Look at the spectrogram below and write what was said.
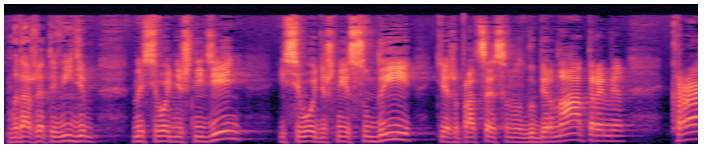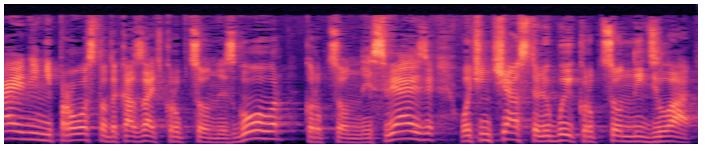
Мы даже это видим на сегодняшний день, и сегодняшние суды, те же процессы над губернаторами – крайне непросто доказать коррупционный сговор, коррупционные связи. Очень часто любые коррупционные дела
